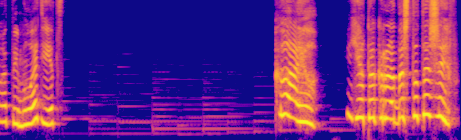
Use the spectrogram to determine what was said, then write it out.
А ты молодец. Кайл, я так рада, что ты жив.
